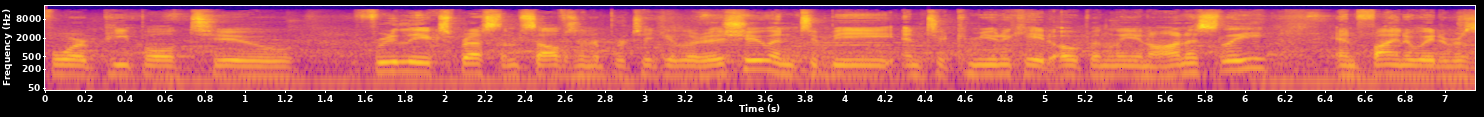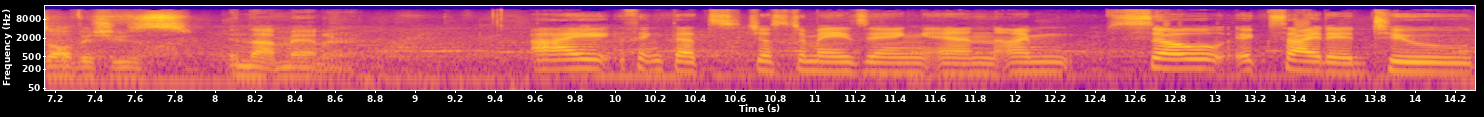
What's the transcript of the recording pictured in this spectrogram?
for people to freely express themselves in a particular issue and to be and to communicate openly and honestly and find a way to resolve issues in that manner. I think that's just amazing, and I'm so excited to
